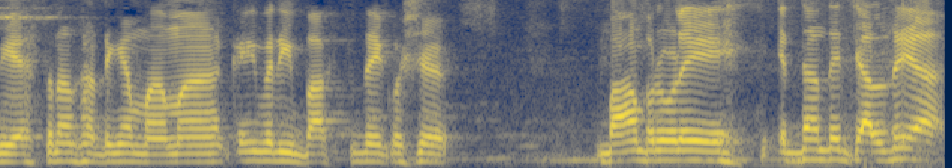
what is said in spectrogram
ਵੀ ਇਸ ਤਰ੍ਹਾਂ ਸਾਡੀਆਂ ਮਾਵਾਂ ਕਈ ਵਾਰੀ ਵਕਤ ਦੇ ਕੁਝ ਬਾਂਬਰੋਲੇ ਇਦਾਂ ਦੇ ਚੱਲਦੇ ਆ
